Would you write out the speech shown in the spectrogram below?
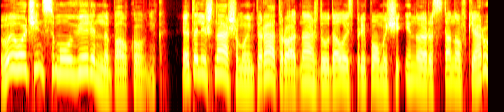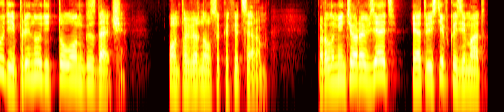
Вы очень самоуверенны, полковник. Это лишь нашему императору однажды удалось при помощи иной расстановки орудий принудить Тулон к сдаче. Он повернулся к офицерам. Парламентера взять и отвезти в каземат.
